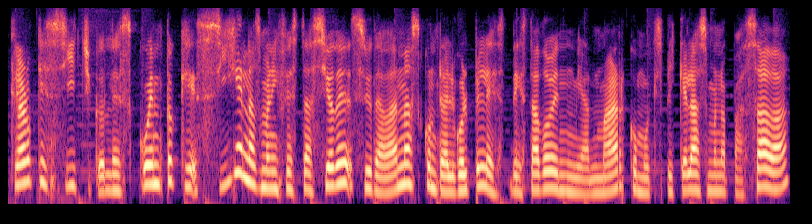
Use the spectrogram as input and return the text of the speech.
Claro que sí, chicos. Les cuento que siguen las manifestaciones ciudadanas contra el golpe de Estado en Myanmar, como expliqué la semana pasada.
